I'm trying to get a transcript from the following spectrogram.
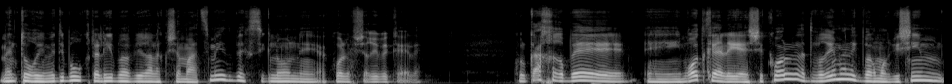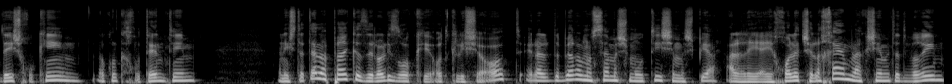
מנטורים ודיבור כללי באוויר על הגשמה עצמית בסגנון uh, הכל אפשרי וכאלה. כל כך הרבה uh, אמרות כאלה יש, שכל הדברים האלה כבר מרגישים די שחוקים, לא כל כך אותנטיים. אני אשתדל בפרק הזה לא לזרוק עוד קלישאות, אלא לדבר על נושא משמעותי שמשפיע על היכולת שלכם להגשים את הדברים,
